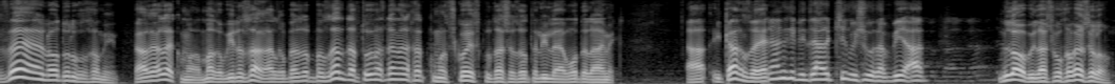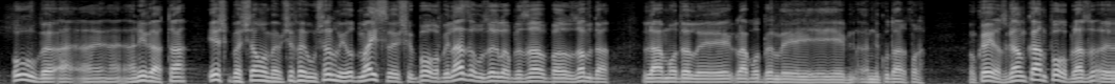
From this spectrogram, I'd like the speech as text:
ולא הודו לו חכמים. הרי הרי, כלומר, אמר רבי אלעזר, על רבי אלעזר בר זבדא, פטורים מהשניים האלה אחד, כלומר, שכוח תודה שעזרת לי לעמוד על האמת. העיקר זה, אני בגלל כאילו שהוא רבי אב. לא, בגלל שהוא חבר שלו. הוא, ו- אני ואתה, יש שם בהמשך הירושלמי עוד מייסה שבו רבי אלעזר עוזר לרבי אלעזר בר זבדא לעמוד על, אה, אה, הנקודה הנכונה. אוקיי? אז גם כאן, פה, רבי אלעזר, אה,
